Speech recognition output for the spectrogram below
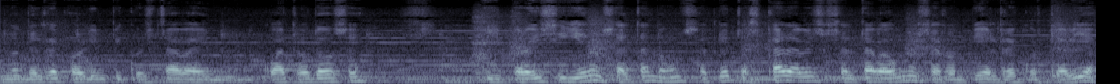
en donde el récord olímpico estaba en 4.12, y, pero ahí siguieron saltando muchos atletas. Cada vez que saltaba uno se rompía el récord que había.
